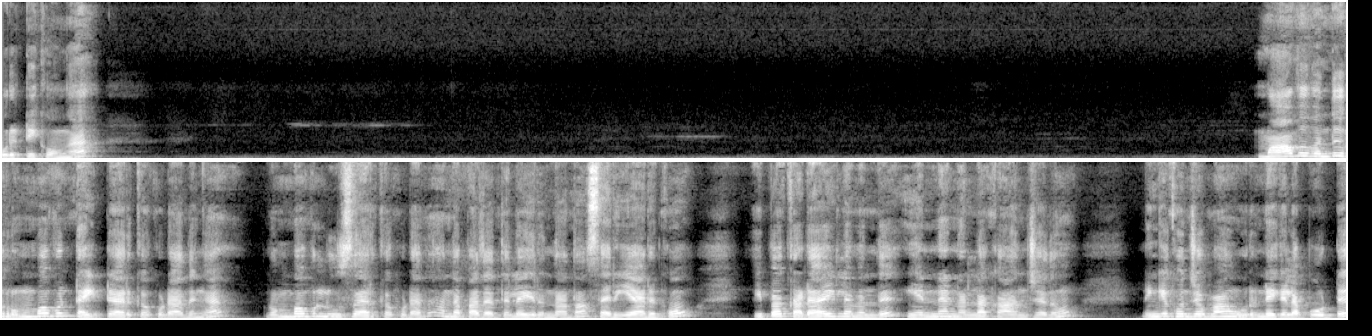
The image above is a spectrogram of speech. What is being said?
உருட்டிக்கோங்க. மாவு வந்து ரொம்பவும் டைட்டாக இருக்கக்கூடாதுங்க. ரொம்பவும் லூஸாக இருக்கக்கூடாது. அந்த பதத்தில் இருந்தால் தான் சரியாக இருக்கும். இப்போ கடாயில் வந்து எண்ணெய் நல்லா காஞ்சதும் நீங்கள் கொஞ்சமாக உருண்டைகளை போட்டு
